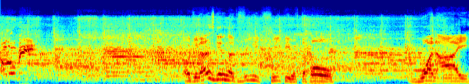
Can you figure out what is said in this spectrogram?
Follow me! Okay, that is getting like really creepy with the whole one eye,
